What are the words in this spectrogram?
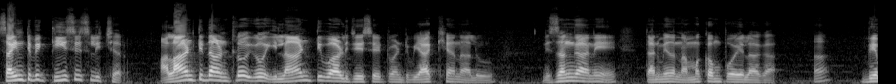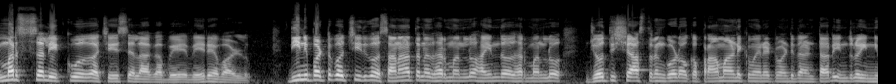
సైంటిఫిక్ థీసిస్లు ఇచ్చారు. అలాంటి దాంట్లో ఇగో ఇలాంటి వాళ్ళు చేసేటువంటి వ్యాఖ్యానాలు నిజంగానే దాని మీద నమ్మకం పోయేలాగా విమర్శలు ఎక్కువగా చేసేలాగా వే వేరే వాళ్ళు దీన్ని పట్టుకొచ్చి ఇదిగో సనాతన ధర్మంలో హైందవ ధర్మంలో జ్యోతిష్ శాస్త్రం కూడా ఒక ప్రామాణికమైనటువంటిది అంటారు. ఇందులో ఇన్ని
